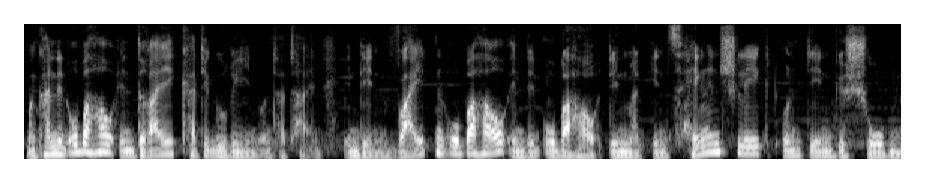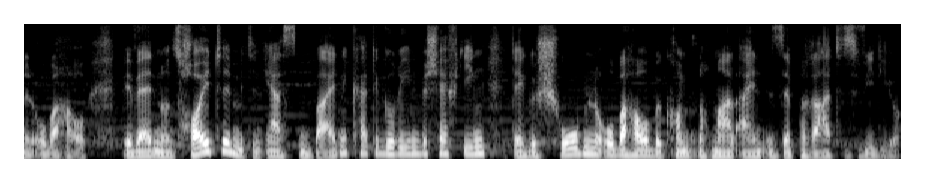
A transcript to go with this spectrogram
Man kann den Oberhau in drei Kategorien unterteilen. In den weiten Oberhau, in den Oberhau, den man ins Hängen schlägt und den geschobenen Oberhau. Wir werden uns heute mit den ersten beiden Kategorien beschäftigen. Der geschobene Oberhau bekommt nochmal ein separates Video.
